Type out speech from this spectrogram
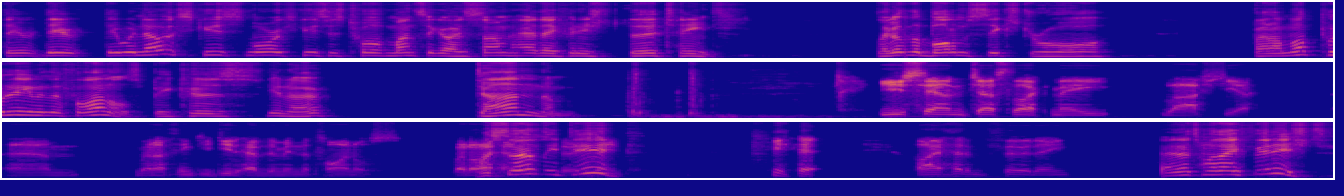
There there there were no excuses, more excuses 12 months ago, and somehow they finished 13th. They got the bottom six draw, but I'm not putting them in the finals because you know, done them. You sound just like me last year, um, when I think you did have them in the finals. But I, I certainly did. Yeah, I had them 13th. And that's where they finished.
